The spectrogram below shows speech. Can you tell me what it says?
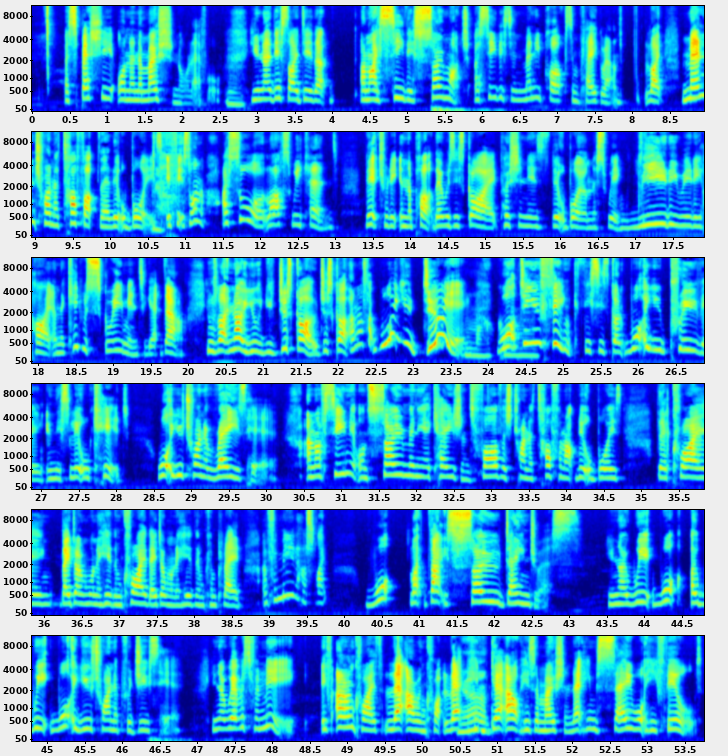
especially on an emotional level. Mm. You know, this idea that, and I see this so much, I see this in many parks and playgrounds, like men trying to tough up their little boys. if it's on, I saw last weekend, literally in the park, there was this guy pushing his little boy on the swing really, really high, and the kid was screaming to get down. He was like, No, you, you just go, just go. And I was like, What are you doing? Oh What do you think this is going? What are you proving in this little kid? What are you trying to raise here? And I've seen it on so many occasions. Fathers trying to toughen up little boys. They're crying. They don't want to hear them cry. They don't want to hear them complain. And for me, that's like, what? Like that is so dangerous. You know, we what are we? What are you trying to produce here? You know, whereas for me, if Aaron cries, let Aaron cry. Let Yeah. him get out his emotion. Let him say what he feels.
